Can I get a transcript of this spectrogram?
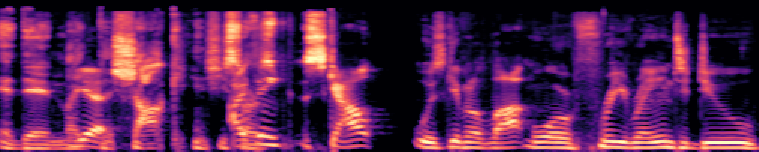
and then like Yeah. the shock, and she starts I think Scout was given a lot more free reign to do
